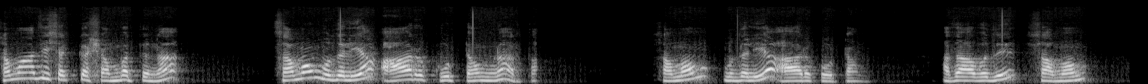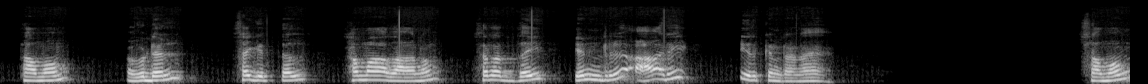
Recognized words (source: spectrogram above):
சமாதி சட்க சம்பத்துனா சமம் முதலிய ஆறு கூட்டம்னு அர்த்தம். சமம் முதலிய ஆறு கூட்டம். அதாவது சமம் தமம் விடல் சகித்தல் சமாதானம் சிரத்தை என்று ஆறு இருக்கின்றன. சமம்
